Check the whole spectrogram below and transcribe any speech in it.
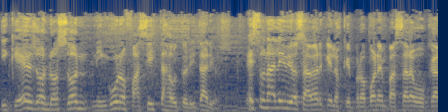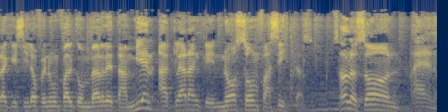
y que ellos no son ningunos fascistas autoritarios. Es un alivio saber que los que proponen pasar a buscar a Kisilov en un Falcon Verde también aclaran que no son fascistas. Solo son, bueno,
